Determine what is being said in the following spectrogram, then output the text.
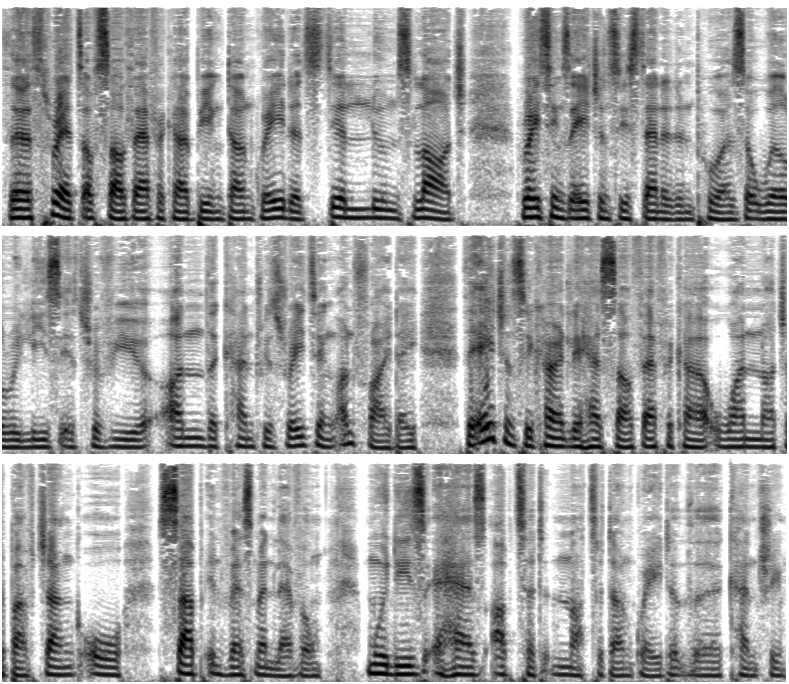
The threat of South Africa being downgraded still looms large March. Ratings agency Standard & Poor's will release its review on the country's rating on Friday. The agency currently has South Africa one notch above junk or sub-investment level. Moody's has opted not to downgrade the country.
